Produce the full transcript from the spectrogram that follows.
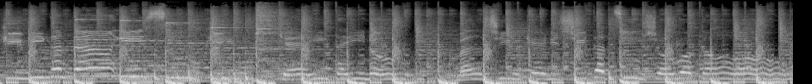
君が大好き。携帯の待ち受けにした通称と。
